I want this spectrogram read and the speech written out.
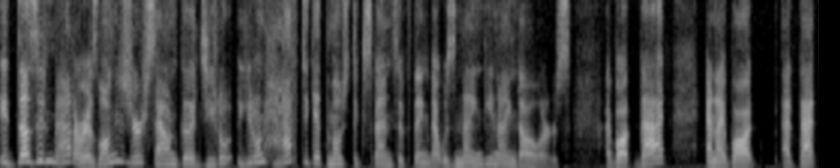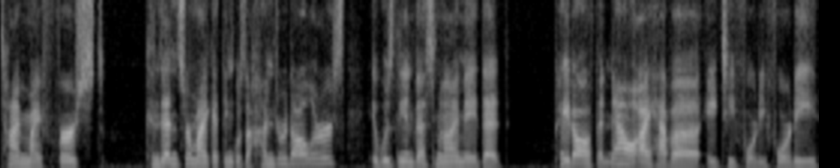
it doesn't matter as long as your sound goods. You don't you don't have to get the most expensive thing. That was $99. I bought that and I bought at that time my first condenser mic I think was $100. It was the investment I made that paid off and now I have a AT4040.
